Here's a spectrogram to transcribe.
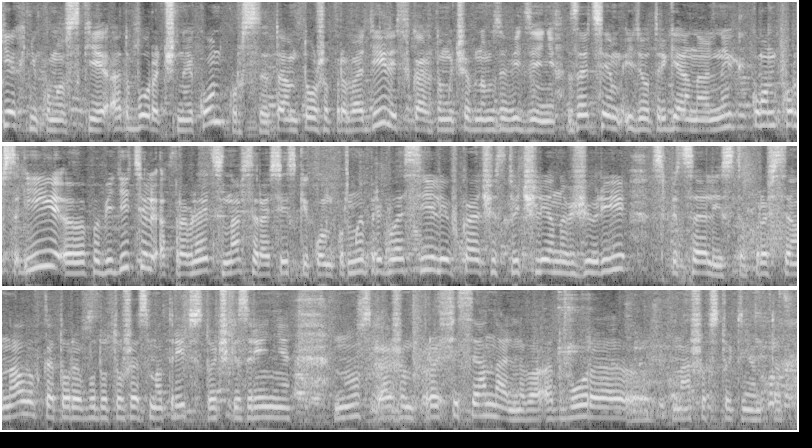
техникумовские отборочные конкурсы. Там тоже проводились в каждом учебном заведении. Затем идет региональный конкурс, и э, победитель отправляется на всероссийский конкурс. Мы пригласили в качестве членов жюри специалистов, профессионалов, которые будут уже смотреть с точки зрения, ну, скажем, профессионального отбора наших студентов.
